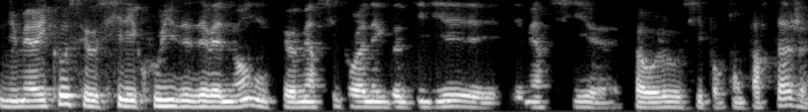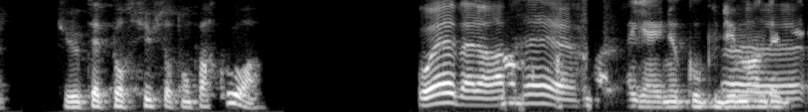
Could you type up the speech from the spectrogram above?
Numérico, c'est aussi les coulisses des événements. Donc, euh, merci pour l'anecdote Didier et, merci euh, Paolo aussi pour ton partage. Tu veux peut-être poursuivre sur ton parcours? Ouais, bah alors après. Euh, il y a une Coupe du Monde.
